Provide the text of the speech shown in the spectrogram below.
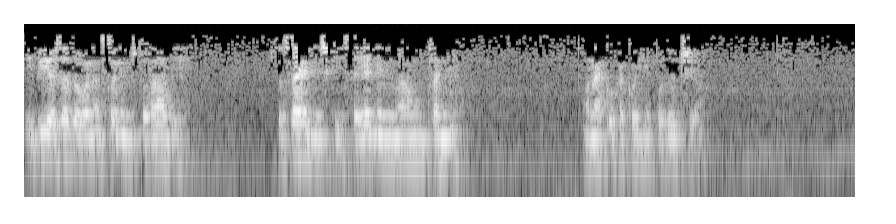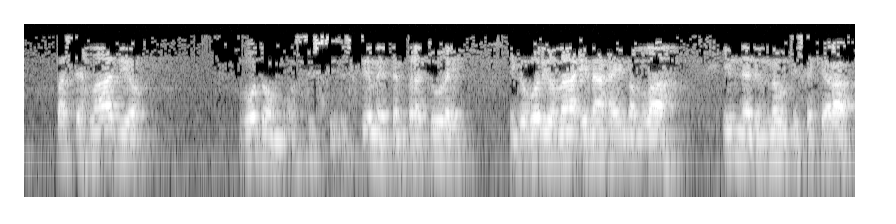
i bio zadovoljan s onim što radi, što zajednički sa jednim imamom klanjaju. Onako kako ih je podučio. Pa se hladio vodom od silne temperature i govorio La ilaha in Allah, inna lil mauti sekerat.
